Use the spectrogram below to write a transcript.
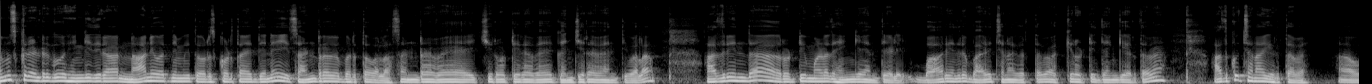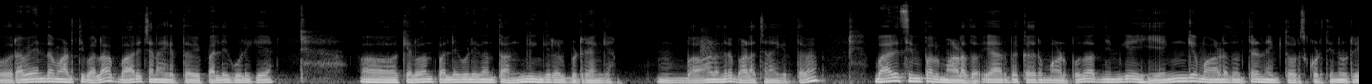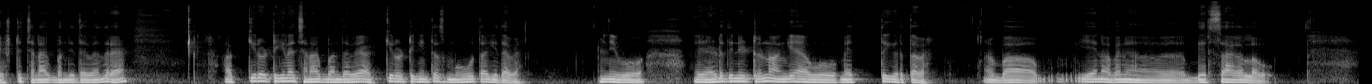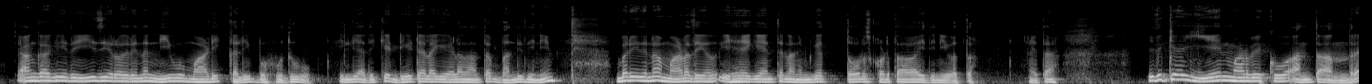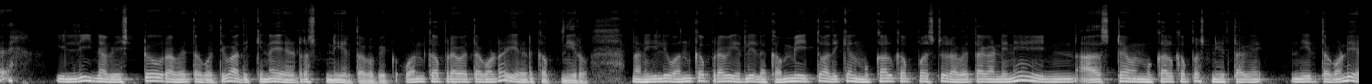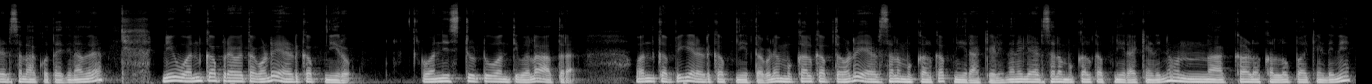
ನಮಸ್ಕಾರ ಎಲ್ರಿಗೂ, ಹೆಂಗಿದ್ದೀರಾ? ನಾನು ಇವತ್ತು ನಿಮಗೆ ತೋರಿಸ್ಕೊಡ್ತಾ ಇದ್ದೇನೆ, ಈ ಸಣ್ಣ ರವೆ ಬರ್ತಾವಲ್ಲ, ಸಣ್ಣ ರವೆ ಚಿರೋಟಿ ರವೆ, ಗಂಜಿ ರವೆ ಅಂತೀವಲ್ಲ, ಅದರಿಂದ ರೊಟ್ಟಿ ಮಾಡೋದು ಹೆಂಗೆ ಅಂತೇಳಿ. ಭಾರಿ ಅಂದರೆ ಭಾರಿ ಚೆನ್ನಾಗಿರ್ತವೆ, ಅಕ್ಕಿ ರೊಟ್ಟಿ ಇದ್ದಂಗೆ ಇರ್ತವೆ, ಅದಕ್ಕೂ ಚೆನ್ನಾಗಿರ್ತವೆ. ರವೆಯಿಂದ ಮಾಡ್ತೀವಲ್ಲ, ಭಾರಿ ಚೆನ್ನಾಗಿರ್ತವೆ ಈ ಪಲ್ಯಗಳಿಗೆ. ಕೆಲವೊಂದು ಪಲ್ಯಗಳಿಗಂತೂ ಹಂಗೆ ಹಿಂಗಿರಲ್ಲ ಬಿಡ್ರಿ ಹಂಗೆ. ಭಾಳ ಅಂದರೆ ಭಾಳ ಚೆನ್ನಾಗಿರ್ತವೆ. ಭಾರಿ ಸಿಂಪಲ್ ಮಾಡೋದು, ಯಾರು ಬೇಕಾದರೂ ಮಾಡ್ಬೋದು. ಅದು ನಿಮಗೆ ಹೆಂಗೆ ಮಾಡೋದು ಅಂತೇಳಿ ನಿಮ್ಗೆ ತೋರಿಸ್ಕೊಡ್ತೀನಿ ನೋಡಿರಿ, ಎಷ್ಟು ಚೆನ್ನಾಗಿ ಬಂದಿದ್ದಾವೆ ಅಂದರೆ ಅಕ್ಕಿ ರೊಟ್ಟಿಗಿಂತ ಚೆನ್ನಾಗಿ ಬಂದವೆ ಅಕ್ಕಿ ರೊಟ್ಟಿಗಿಂತ ಸ್ಮೂತಾಗಿದ್ದಾವೆ ನೀವು ಎರಡು ದಿನ ಇಟ್ರೂ ಹಂಗೆ ಅವು ಮೆತ್ತಗಿರ್ತವೆ. ಬಾ, ಏನು ಅವೇನು ಬಿರ್ಸಾಗಲ್ಲ ಅವು. ಹಂಗಾಗಿ ಇದು ಈಸಿ ಇರೋದರಿಂದ ನೀವು ಮಾಡಿ ಕಲಿಬಹುದು. ಇಲ್ಲಿ ಅದಕ್ಕೆ ಡೀಟೇಲಾಗಿ ಹೇಳೋಣ ಅಂತ ಬಂದಿದ್ದೀನಿ. ಬರೀ ಇದನ್ನು ಮಾಡೋದು ಹೇಗೆ ಅಂತ ನಾನು ನಿಮಗೆ ತೋರಿಸ್ಕೊಡ್ತಾ ಇದ್ದೀನಿ ಇವತ್ತು. ಆಯಿತಾ? ಇದಕ್ಕೆ ಏನು ಮಾಡಬೇಕು ಅಂತ ಅಂದರೆ ಇಲ್ಲಿ ನಾವು ಎಷ್ಟು ರವೆ ತೊಗೋತೀವೋ ಅದಕ್ಕಿಂತ ಎರಡರಷ್ಟು ನೀರು ತೊಗೋಬೇಕು. ಒಂದು ಕಪ್ ರವೆ ತೊಗೊಂಡ್ರೆ ಎರಡು ಕಪ್ ನೀರು. ನನಗಿಲ್ಲಿ ಒಂದು ಕಪ್ ರವೆ ಇರಲಿಲ್ಲ. ಕಮ್ಮಿ ಇತ್ತು. ಅದಕ್ಕೆ ಒಂದು ಮುಕ್ಕಾಲು ಕಪ್ಪಷ್ಟು ರವೆ ತಗೊಂಡಿನಿ. ಇನ್ನು ಅಷ್ಟೇ ಒಂದು ಮುಕ್ಕಾಲು ಕಪ್ಪಷ್ಟು ನೀರು ತಗ, ನೀರು ತೊಗೊಂಡು ಎರಡು ಸಲ ಹಾಕೋತಾ ಇದ್ದೀನಿ. ಅಂದರೆ ನೀವು ಒಂದು ಕಪ್ ರವೆ ತೊಗೊಂಡ್ರೆ ಎರಡು ಕಪ್ ನೀರು. ಒನ್ ಇಸ್ ಟು ಅಂತೀವಲ್ಲ ಆ ಥರ. ಒಂದು ಕಪ್ಪಿಗೆ ಎರಡು ಕಪ್ ನೀರು ತೊಗೊಳ್ಳಿ. ಮುಕ್ಕಾಲು ಕಪ್ ತೊಗೊಂಡ್ರೆ ಎರಡು ಸಲ ಮುಕ್ಕಾಲು ಕಪ್ ನೀರು ಹಾಕೇಳಿ ನಾನಿಲ್ಲಿ ಎರಡು ಸಲ ಮುಕ್ಕಾಲು ಕಪ್ ನೀರು ಹಾಕ್ಕೊಂಡಿನಿ. ಒಂದು ನಾಲ್ಕು ಕಾಳು ಕಲ್ಲುಪ್ಪು ಹಾಕ್ಕೊಂಡಿನಿ.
